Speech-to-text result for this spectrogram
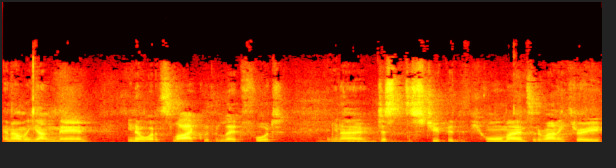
And I'm a young man, you know what it's like with a lead foot, you know, just the stupid hormones that are running through.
